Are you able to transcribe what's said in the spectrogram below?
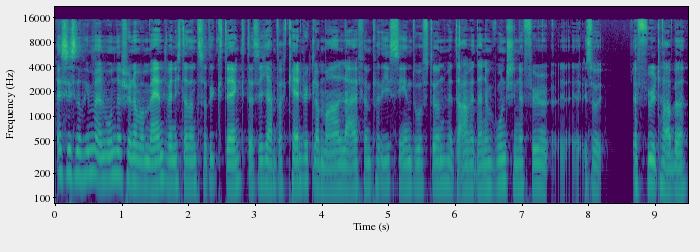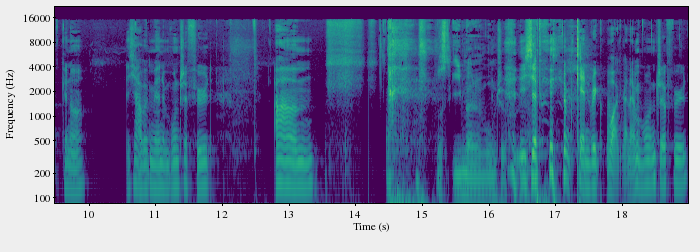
es ist noch immer ein wunderschöner Moment, wenn ich daran zurückdenke, dass ich einfach Kendrick Lamar live in Paris sehen durfte und mir damit einen Wunsch in erfüll, äh, so erfüllt habe. Genau. Ich habe mir einen Wunsch erfüllt. Ähm, Du hast ihm einen Wunsch erfüllt. Ich habe hab Kendrick Morgan einen Wunsch erfüllt.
